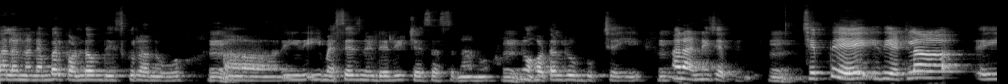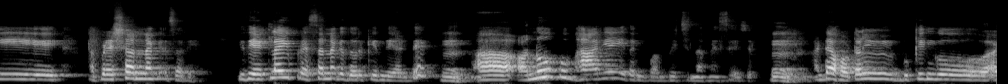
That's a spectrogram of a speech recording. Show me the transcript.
పలానా నెంబర్ కొండోమ్ తీసుకురా నువ్వు. ఈ- మెసేజ్ని డిలీట్ చేసేస్తున్నాను. నువ్వు హోటల్ రూమ్ బుక్ చెయ్యి. అని అన్నీ చెప్పింది. చెప్తే ఇది ఎట్లా ఈ ప్రసన్న సారీ ఇది ఎట్లా ఈ ప్రసన్నకి దొరికింది అంటే ఆ అనూప్ భార్య ఇతనికి పంపించింది ఆ మెసేజ్ అంటే ఆ హోటల్ బుకింగ్ ఆ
